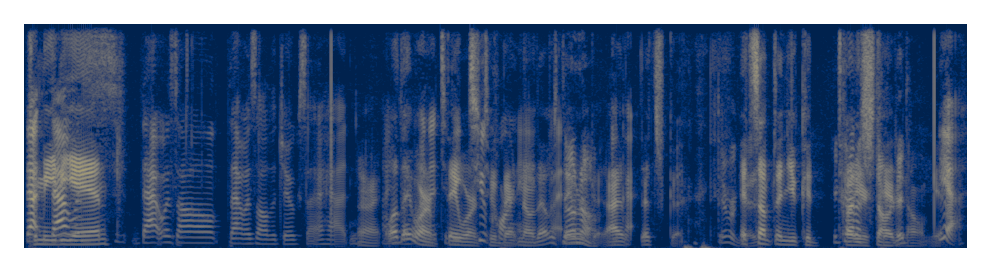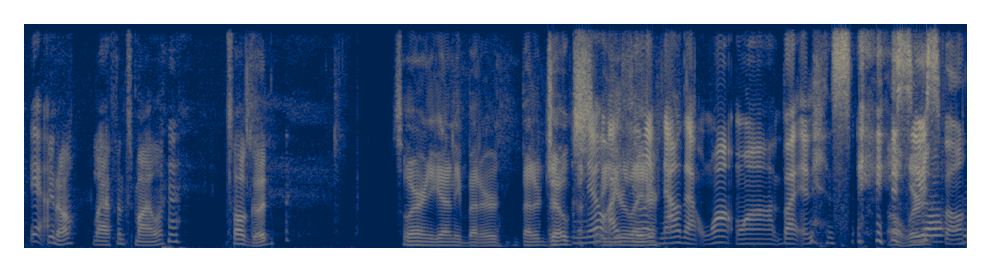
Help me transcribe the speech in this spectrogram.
That, Comedian. That was, that was all. That was all the jokes that I had. All right. I Well, they weren't. to They weren't too, too, corny, bad. No, that was they No, no. good. I, that's good. They were good. It's something you could It tell your us started. kid at home. Yeah, yeah. you know, laughing, smiling. It's all good. So, Erin, you got any better better jokes No, a I year feel later? like now that wah wah button is, oh, is Oh, useful.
